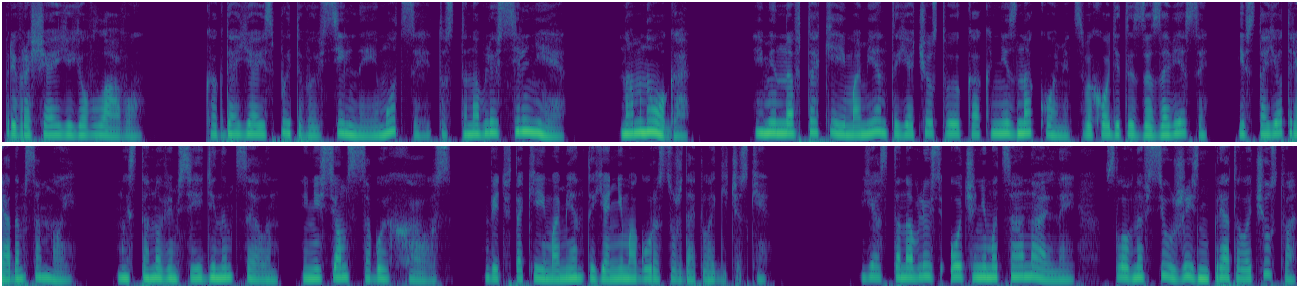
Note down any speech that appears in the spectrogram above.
превращая ее в лаву. Когда я испытываю сильные эмоции, то становлюсь сильнее. Намного. Именно в такие моменты я чувствую, как незнакомец выходит из-за завесы и встает рядом со мной. Мы становимся единым целым и несем с собой хаос. Ведь в такие моменты я не могу рассуждать логически. Я становлюсь очень эмоциональной, словно всю жизнь прятала чувства,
